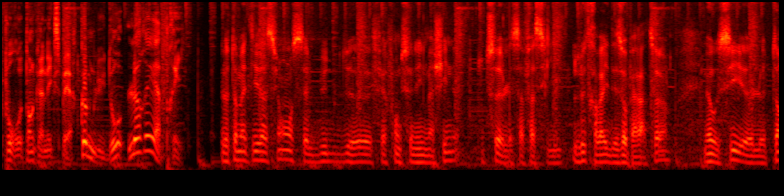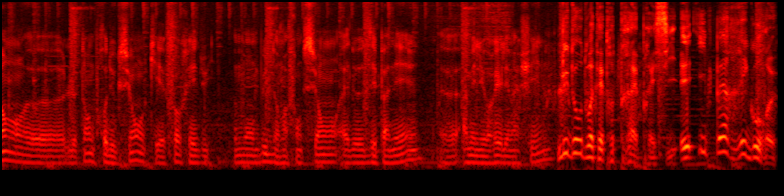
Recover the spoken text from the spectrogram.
pour autant qu'un expert comme Ludo leur ait appris. L'automatisation, c'est le but de faire fonctionner une machine toute seule. Ça facilite le travail des opérateurs, mais aussi euh, le temps, euh, le temps de production qui est fort réduit. Mon but dans ma fonction est de dépanner, euh, améliorer les machines. Ludo doit être très précis et hyper rigoureux.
